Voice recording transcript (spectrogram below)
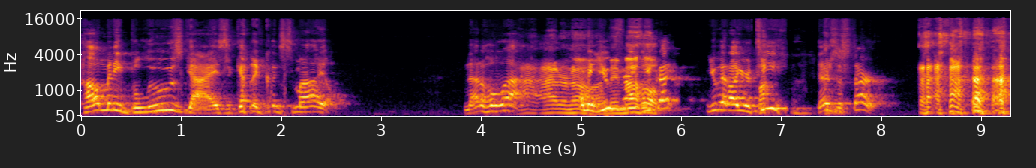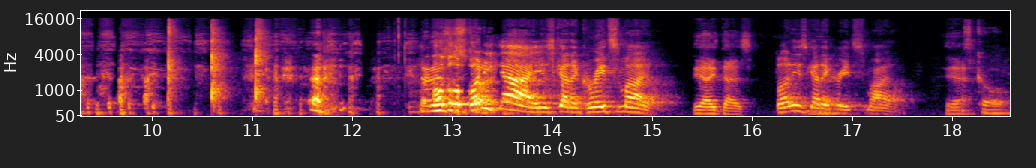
How many blues guys got a good smile? Not a whole lot. I, I don't know. I mean, you, my you whole- got you got all your teeth. There's a start. That is Although Buddy start. Guy has got a great smile. yeah, he does. Buddy's got a great smile. Yeah. That's cool.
